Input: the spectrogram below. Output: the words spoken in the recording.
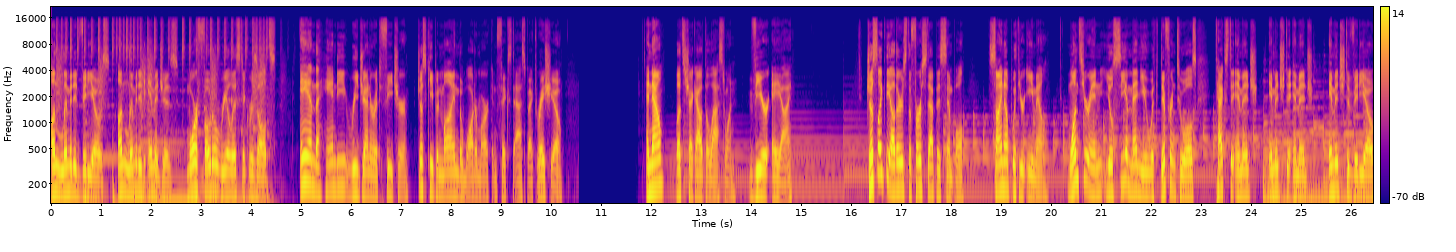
Unlimited videos, unlimited images, more photorealistic results, and the handy regenerate feature. Just keep in mind the watermark and fixed aspect ratio. And now, let's check out the last one, Vheer AI. Just like the others, the first step is simple. Sign up with your email. Once you're in, you'll see a menu with different tools, text to image, image to image, image to video,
